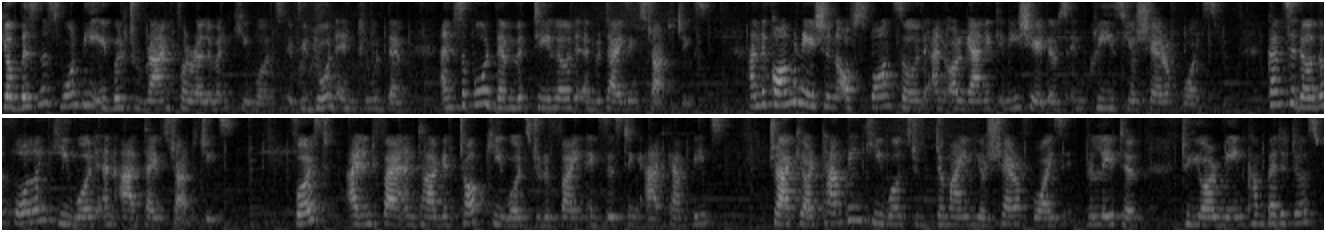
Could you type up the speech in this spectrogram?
your business won't be able to rank for relevant keywords if you don't include them and support them with tailored advertising strategies. And the combination of sponsored and organic initiatives increase your share of voice. Consider the following keyword and ad type strategies. First, identify and target top keywords to refine existing ad campaigns. Track your campaign keywords to determine your share of voice relative to your main competitors.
